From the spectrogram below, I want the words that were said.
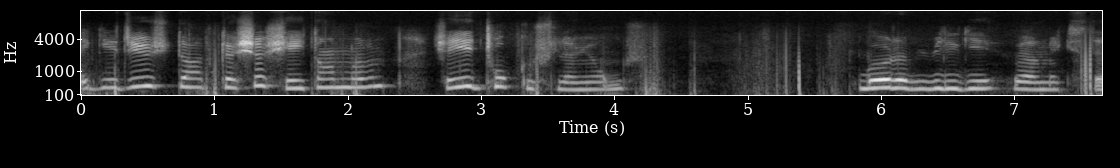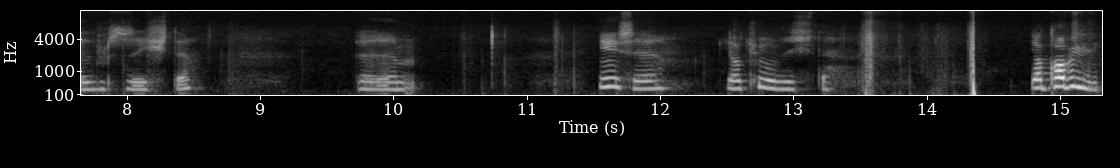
e, gece 3'te arkadaşlar şeytanların şeyi çok güçleniyormuş. Böyle bir bilgi vermek istedim size işte. Ee, neyse yatıyoruz işte. Yatabildik.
